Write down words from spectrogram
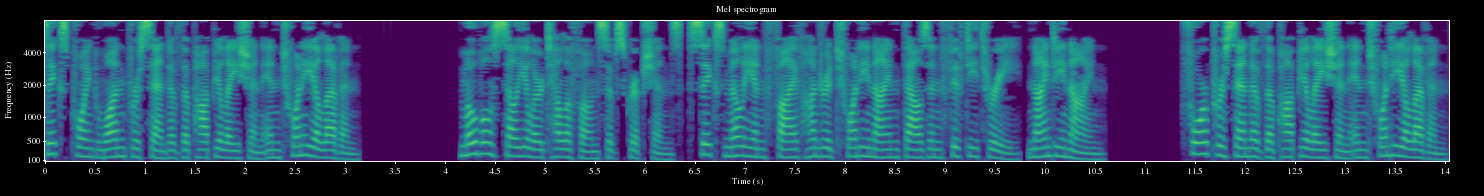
6.1% of the population in 2011 Mobile cellular telephone subscriptions, 6,529,053, 99 4% of the population in 2011.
